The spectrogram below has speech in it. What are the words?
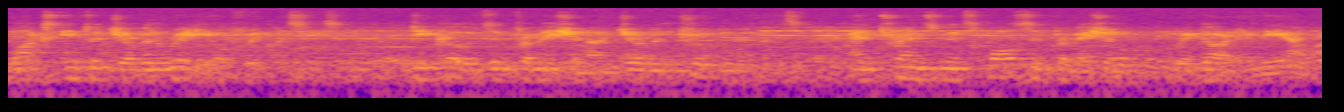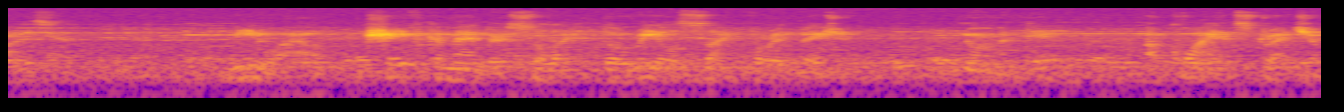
locks into German radio frequencies, decodes information on German troop movements, and transmits false information regarding the Allies. Meanwhile, SHAEF commanders select the real site for invasion, Normandy, a quiet stretch of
